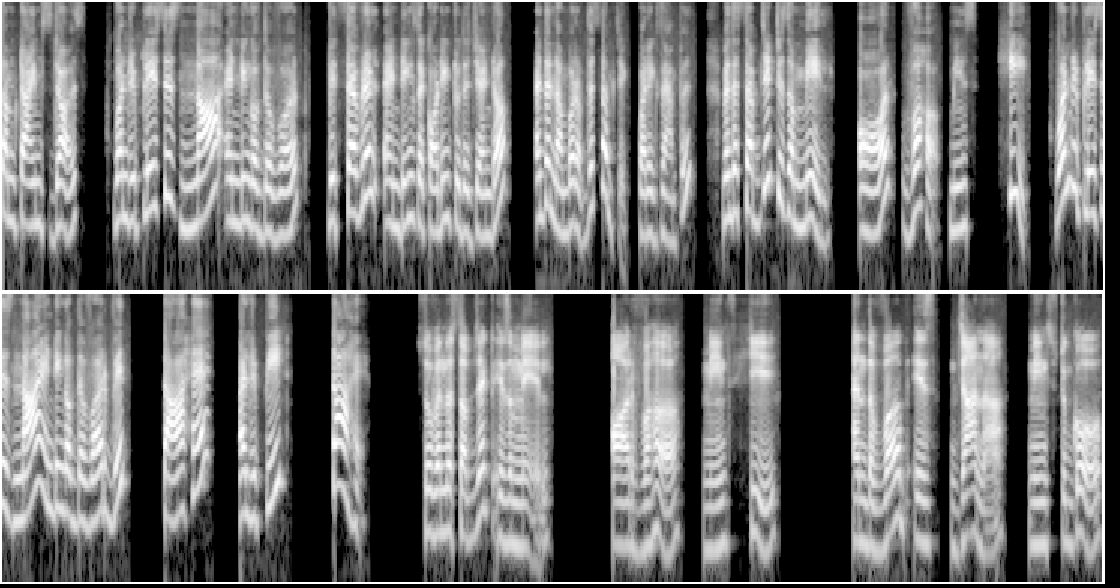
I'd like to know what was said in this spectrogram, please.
sometimes does, one replaces na ending of the verb with several endings according to the gender and the number of the subject. For example, when the subject is a male or vah means he, one replaces na ending of the verb with ta hai. I'll repeat ta hai. So when the subject is a male or vah means he and the verb is jana means to go,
